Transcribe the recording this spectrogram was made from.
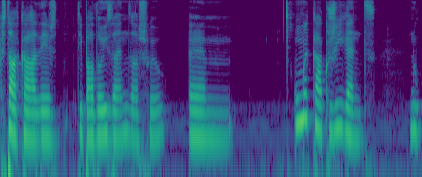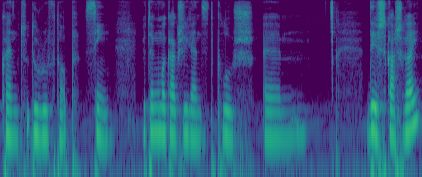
Que está cá desde tipo há dois anos, acho eu, um, um macaco gigante no canto do rooftop. Sim, eu tenho um macaco gigante de peluche um, desde cá cheguei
